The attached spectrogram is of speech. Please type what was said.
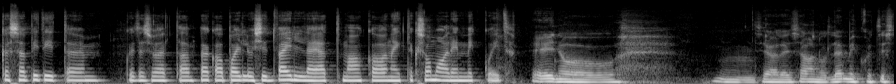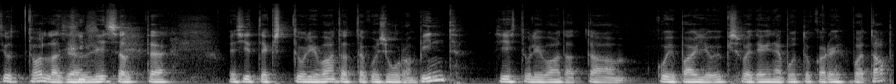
kas sa pidid, ähm, kuidas öelda, väga paljusid välja jätma ka näiteks oma lemmikuid? ei no Mm, seal ei saanud lemmikutest juttu olla, seal lihtsalt äh, esiteks tuli vaadata, kui suur on pind, siis tuli vaadata, kui palju üks või teine putukarühm võtab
